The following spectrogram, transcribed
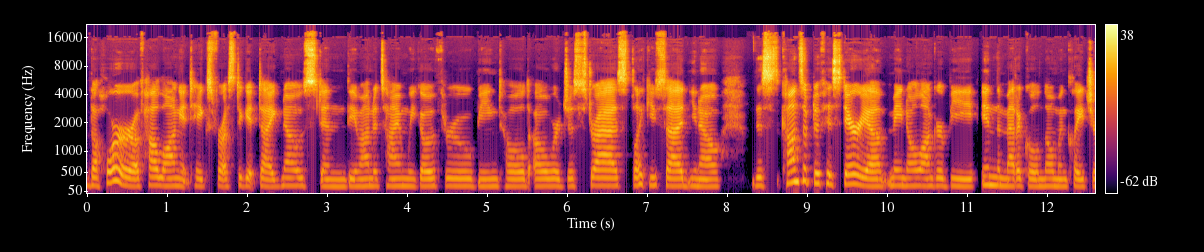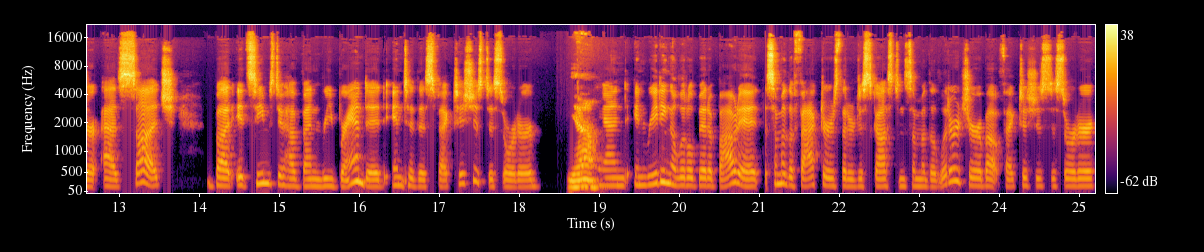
the horror of how long it takes for us to get diagnosed and the amount of time we go through being told, oh, we're just stressed. Like you said, you know, this concept of hysteria may no longer be in the medical nomenclature as such, but it seems to have been rebranded into this factitious disorder Yeah. And in reading a little bit about it, some of the factors that are discussed in some of the literature about factitious disorder,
